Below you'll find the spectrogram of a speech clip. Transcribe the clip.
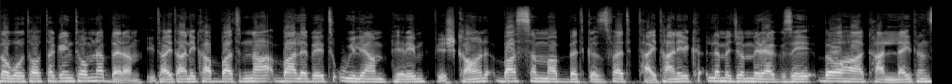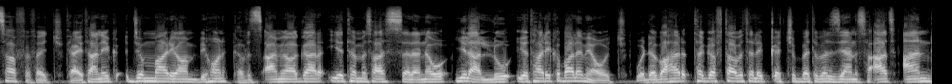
በቦታው ተገኝተውም ነበረ። የታይታኒክ አባትና ባለቤት ዊሊያም ፔሪም ፊሽካውን ባሰማበት ቅጽበት ታይታኒክ ለመጀመሪያ ጊዜ በውሃ አካል ላይ ተንሳፈፈች። ታይታኒክ ጅማሬዋም ቢሆን ከፍጻሜዋ ጋር የተመሳሰለ ነው ይላሉ የታሪክ ባለሙያዎች። ወደ ባህር ተገፍታ በተለቀችበት በዚያን ሰዓት አንድ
